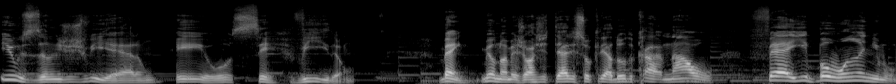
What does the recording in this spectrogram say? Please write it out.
e os anjos vieram e o serviram. Bem, meu nome é Jorge Teles, sou criador do canal fé e bom ânimo.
